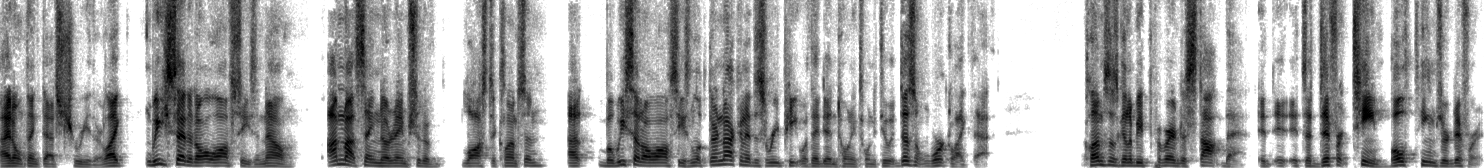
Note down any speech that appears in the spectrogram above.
I don't think that's true either. Like we said it all off season. Now, I'm not saying Notre Dame should have lost to Clemson, uh, but we said all off season, look, they're not going to just repeat what they did in 2022. It doesn't work like that. Clemson's going to be prepared to stop that. It, it, it's a different team. Both teams are different.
